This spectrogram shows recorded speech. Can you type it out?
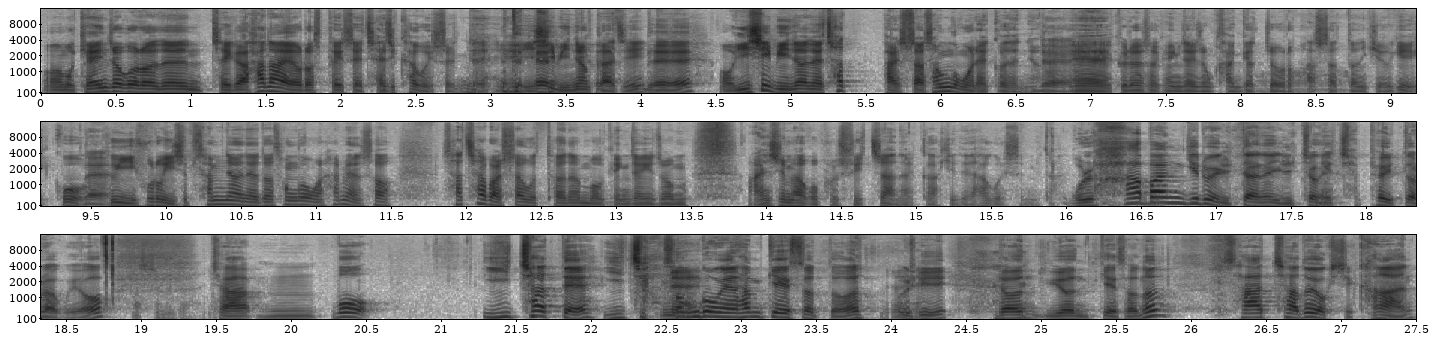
어, 뭐 개인적으로는 제가 한화 에어로스페이스에 재직하고 있을 때 예, 22년까지 네. 어, 22년에 첫 발사 성공을 했거든요. 네. 예, 그래서 굉장히 좀 감격적으로 봤었던 기억이 있고 네. 그 이후로 23년에도 성공을 하면서 4차 발사부터는 뭐 굉장히 좀 안심하고 볼 수 있지 않을까 기대하고 있습니다. 올 하반기로 일단은 일정이 네. 잡혀 있더라고요. 맞습니다. 자, 음, 뭐 2차 때 2차 네. 성공에 함께 했었던 우리 변 위원께서는 4차도 역시 강한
